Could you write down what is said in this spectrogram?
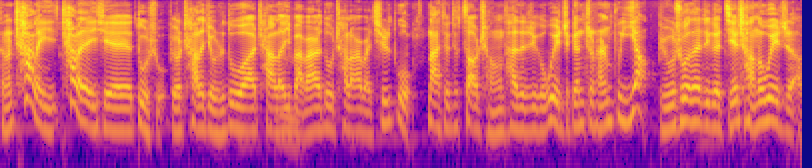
可能差了一差了一些度数，比如差了九十度啊，差了一百八十度，差了二百七十度，那就就造成它的这个位置跟正常人不一样。比如说它这个结肠的位置啊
